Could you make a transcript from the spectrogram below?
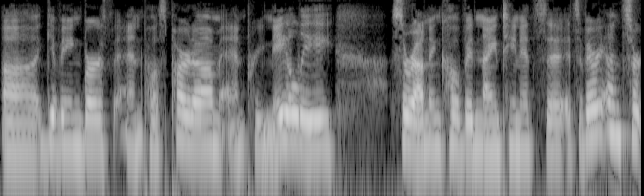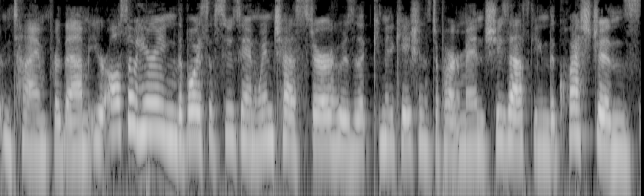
uh, giving birth and postpartum and prenatally surrounding COVID 19. It's a, it's a very uncertain time for them. You're also hearing the voice of Suzanne Winchester, who's the communications department. She's asking the questions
